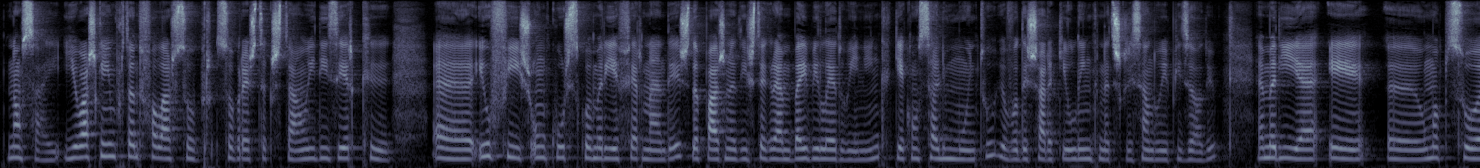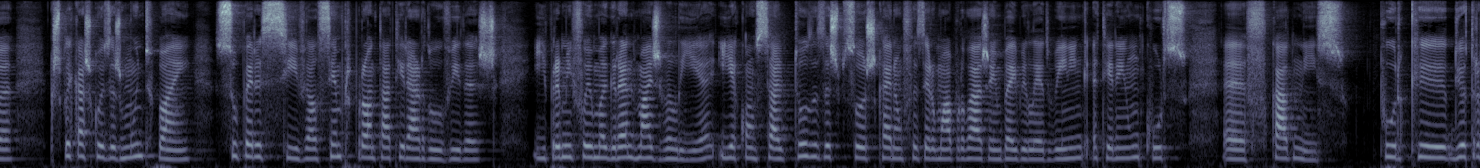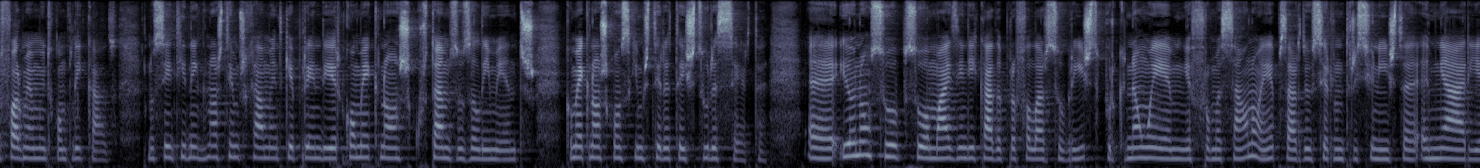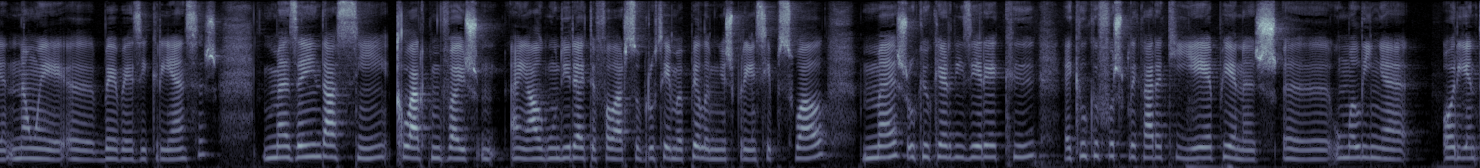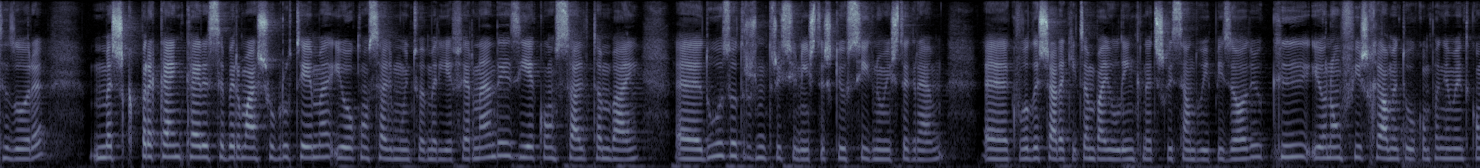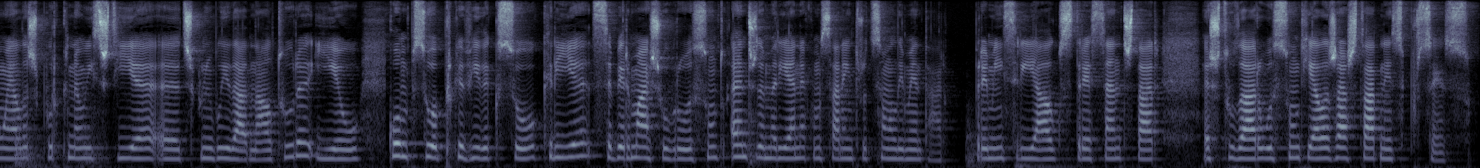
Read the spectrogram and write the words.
não sei. E eu acho que é importante falar sobre, sobre esta questão e dizer que uh, eu fiz um curso com a Maria Fernandes, da página de Instagram Baby Led Winning, que aconselho muito. Eu vou deixar aqui o link na descrição do episódio. A Maria é uh, uma pessoa que explica as coisas muito bem, super acessível, sempre pronta a tirar dúvidas. E para mim foi uma grande mais-valia e aconselho todas as pessoas que queiram fazer uma abordagem Baby Led Winning a terem um curso uh, focado nisso porque de outra forma é muito complicado, no sentido em que nós temos realmente que aprender como é que nós cortamos os alimentos, como é que nós conseguimos ter a textura certa. Uh, eu não sou a pessoa mais indicada para falar sobre isto, porque não é a minha formação, não é? Apesar de eu ser nutricionista, a minha área não é uh, bebés e crianças, mas ainda assim, claro que me vejo em algum direito a falar sobre o tema pela minha experiência pessoal, mas o que eu quero dizer é que aquilo que eu for explicar aqui é apenas uh, uma linha orientadora, mas que para quem queira saber mais sobre o tema, eu aconselho muito a Maria Fernandes e aconselho também uh, duas outras nutricionistas que eu sigo no Instagram, uh, que vou deixar aqui também o link na descrição do episódio, que eu não fiz realmente o acompanhamento com elas porque não existia uh, disponibilidade na altura e eu, como pessoa precavida que sou, queria saber mais sobre o assunto antes da Mariana começar a introdução alimentar. Para mim seria algo estressante estar a estudar o assunto e ela já estar nesse processo.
